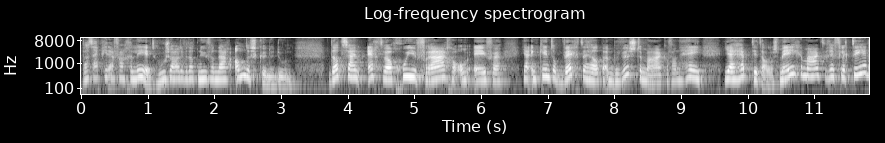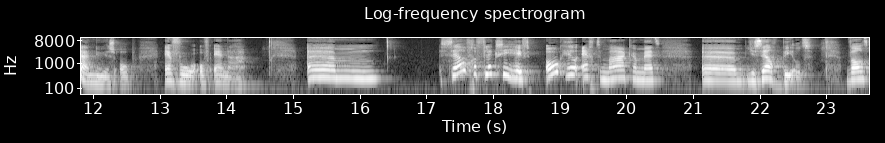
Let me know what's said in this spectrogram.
Wat heb je daarvan geleerd? Hoe zouden we dat nu vandaag anders kunnen doen? Dat zijn echt wel goede vragen om even ja, een kind op weg te helpen en bewust te maken van: hey, jij hebt dit alles meegemaakt. Reflecteer daar nu eens op, ervoor of erna. Um, zelfreflectie heeft ook heel erg te maken met um, je zelfbeeld. Want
